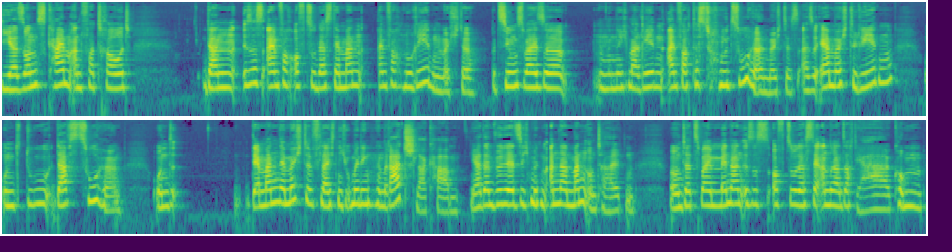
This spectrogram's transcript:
die er sonst keinem anvertraut, dann ist es einfach oft so, dass der Mann einfach nur reden möchte. Beziehungsweise nicht mal reden, einfach, dass du zuhören möchtest. Also er möchte reden und du darfst zuhören. Und der Mann, der möchte vielleicht nicht unbedingt einen Ratschlag haben. Ja, dann würde er sich mit einem anderen Mann unterhalten. Weil unter zwei Männern ist es oft so, dass der andere dann sagt, ja, komm,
